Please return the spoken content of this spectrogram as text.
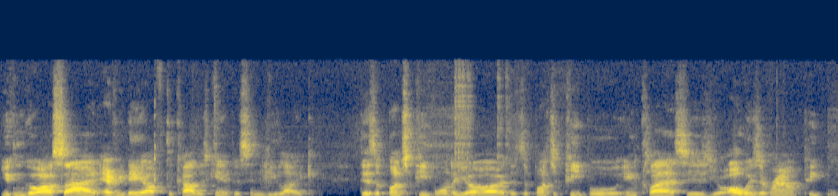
you can go outside every day off the college campus and be like, there's a bunch of people in the yard, there's a bunch of people in classes, you're always around people.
